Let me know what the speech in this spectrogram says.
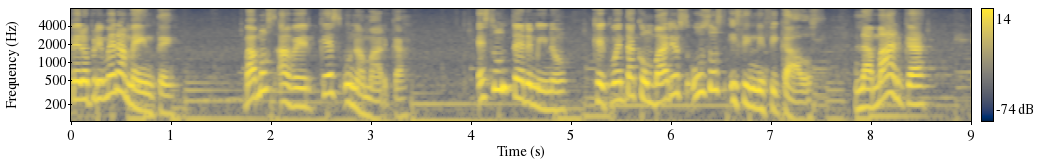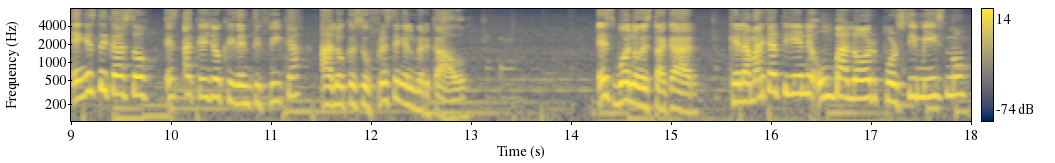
Pero primeramente, vamos a ver qué es una marca. Es un término que cuenta con varios usos y significados. La marca, en este caso, es aquello que identifica a lo que se ofrece en el mercado. Es bueno destacar que la marca tiene un valor por sí mismo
